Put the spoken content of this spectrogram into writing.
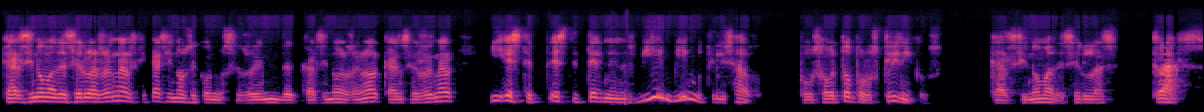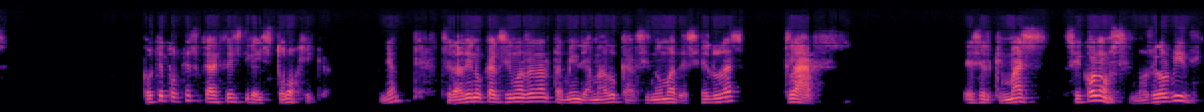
Carcinoma de células renales, que casi no se conoce. Carcinoma renal, cáncer renal. Y este, este término es bien, bien utilizado, sobre todo por los clínicos. Carcinoma de células claras. ¿Por qué? Porque es su característica histológica. ¿ya? El adenocarcinoma renal, también llamado carcinoma de células claras. Es el que más se conoce, no se olvide.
